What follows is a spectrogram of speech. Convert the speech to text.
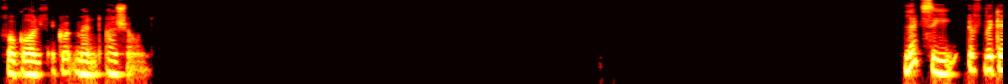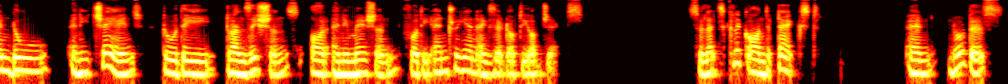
for golf equipment are shown. Let's see if we can do any change to the transitions or animation for the entry and exit of the objects. So let's click on the text and notice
